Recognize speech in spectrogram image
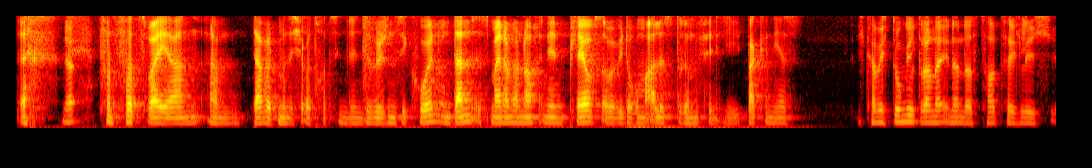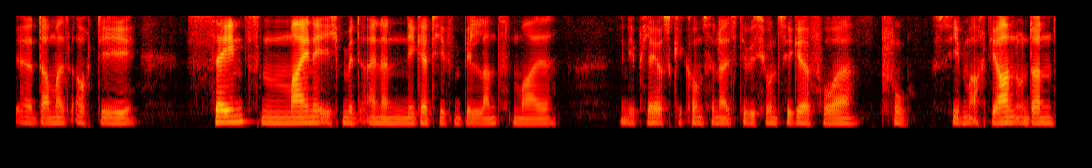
äh, Ja. von vor zwei Jahren. Ähm, da wird man sich aber trotzdem den Division Sieg holen. Und dann ist meiner Meinung nach in den Playoffs aber wiederum alles drin für die Buccaneers. Ich kann mich dunkel daran erinnern, dass tatsächlich äh, damals auch die Saints, meine ich, mit einer negativen Bilanz mal in die Playoffs gekommen sind als Divisionssieger vor puh, sieben, acht Jahren und dann,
